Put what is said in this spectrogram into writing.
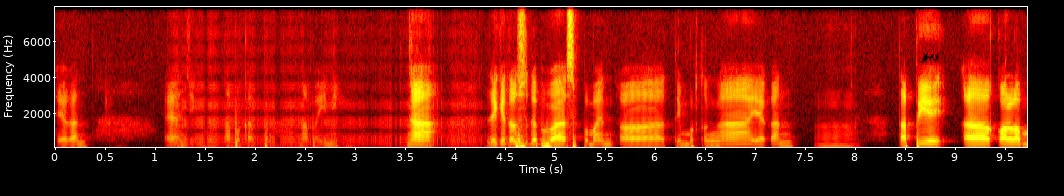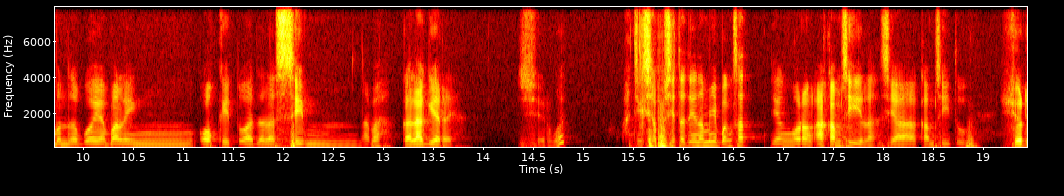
ya kan? Eh anjing kenapa kenapa ini? Nah jadi kita sudah bahas pemain eh, Timur Tengah ya kan? Hmm. tapi eh, kalau menurut gue yang paling oke itu adalah Sim apa? Gallagher ya. What? anjing siapa sih tadi namanya bangsat? Yang orang Akamsi lah si Akamsi itu. Sure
